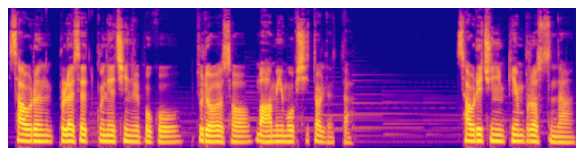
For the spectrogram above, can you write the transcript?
사울은 블레셋 군의 진을 보고 두려워서 마음이 몹시 떨렸다. 사울이 주님께 물었으나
